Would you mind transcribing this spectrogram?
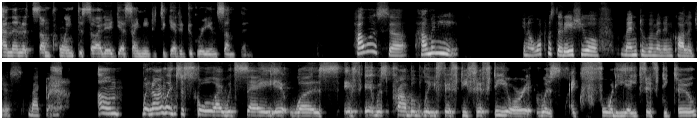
and then at some point decided, yes, I needed to get a degree in something. How was, uh, how many, you know, what was the ratio of men to women in colleges back then? Um, when I went to school, I would say it was if it was probably 50 50 or it was like 48 52.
